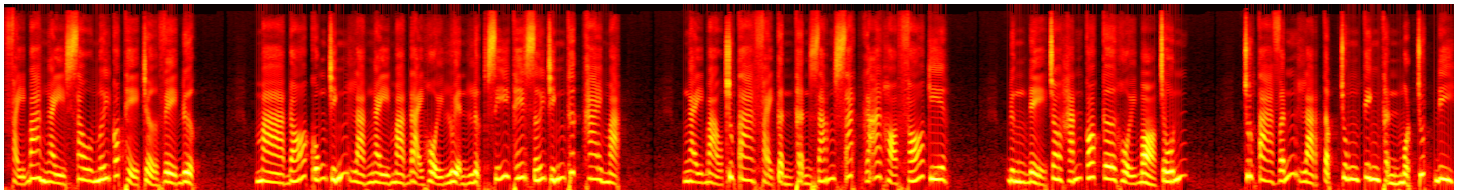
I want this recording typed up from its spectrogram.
Phải ba ngày sau mới có thể trở về được. Mà đó cũng chính là ngày mà đại hội luyện lực sĩ thế giới chính thức khai mạc. Ngày bảo chúng ta phải cẩn thận giám sát gã họ phó kia. Đừng để cho hắn có cơ hội bỏ trốn. Chúng ta vẫn là tập trung tinh thần một chút đi.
